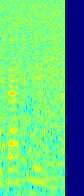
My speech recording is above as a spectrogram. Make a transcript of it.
this. got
